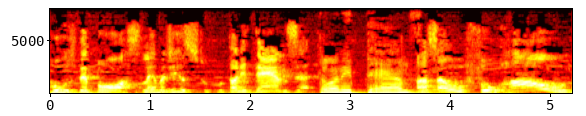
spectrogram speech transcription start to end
Who's the Boss, lembra disso? O Tony Danza. Tony Danza. Passa o Full House.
